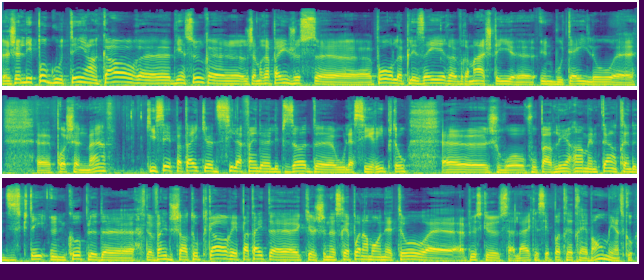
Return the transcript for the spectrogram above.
je l'ai pas goûté encore. Euh, bien sûr, euh, j'aimerais bien juste euh, pour le plaisir vraiment acheter une bouteille là, prochainement. Qui sait, peut-être que d'ici la fin de l'épisode euh, ou la série plutôt, euh, je vais vous parler en même temps en train de discuter une couple de, vin du Château Picard et peut-être euh, que je ne serai pas dans mon état puisque ça a l'air que c'est pas très très bon, mais en tout cas,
